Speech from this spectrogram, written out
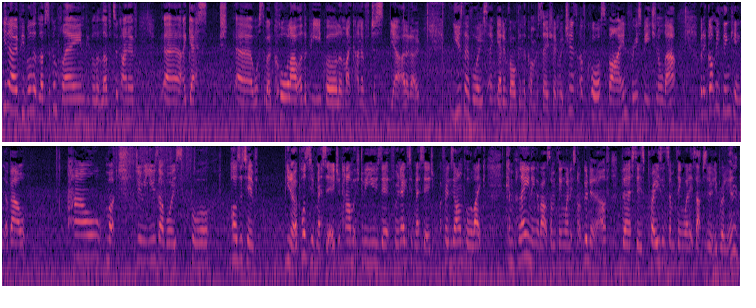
you know, people that love to complain, people that love to kind of, uh, I guess, uh, what's the word, call out other people and like kind of just, yeah, I don't know, use their voice and get involved in the conversation, which is of course fine, free speech and all that. But it got me thinking about how much do we use our voice for positive you know a positive message and how much do we use it for a negative message? For example like complaining about something when it's not good enough versus praising something when it's absolutely brilliant.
